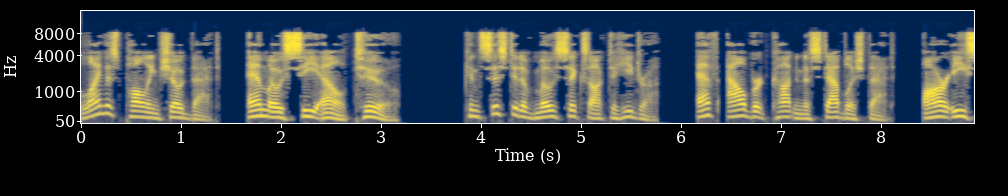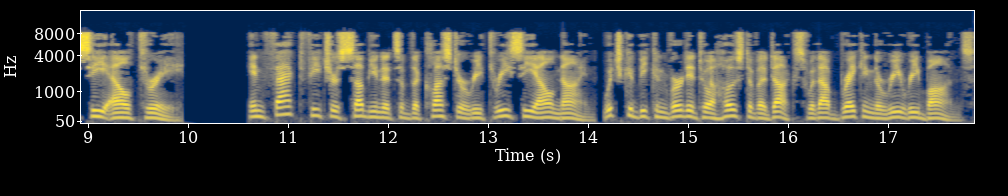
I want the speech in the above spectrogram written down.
Linus Pauling showed that MOCl2 consisted of Mo6 octahedra. F. Albert Cotton established that ReCl3 in fact features subunits of the cluster Re3Cl9, which could be converted to a host of adducts without breaking the Re-Re bonds.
